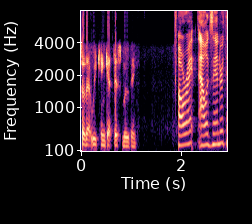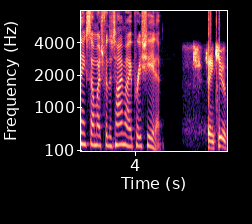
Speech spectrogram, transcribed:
so that we can get this moving. All right. Alexander, thanks so much for the time. I appreciate it. Thank you.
